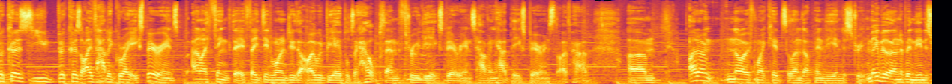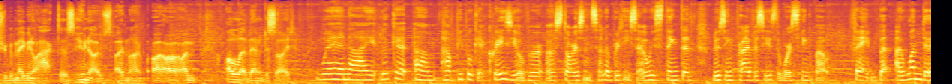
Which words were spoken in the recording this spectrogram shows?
because you because I've had a great experience and I think that if they did want to do that I would be able to help them through the experience having had the experience that I've had. Um, I don't know if my kids will end up in the industry. Maybe they'll end up in the industry but maybe not actors. Who knows? I don't know. I, I'm I'll let them decide. When I look at um, how people get crazy over uh, stars and celebrities, I always think that losing privacy is the worst thing about fame. But I wonder,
